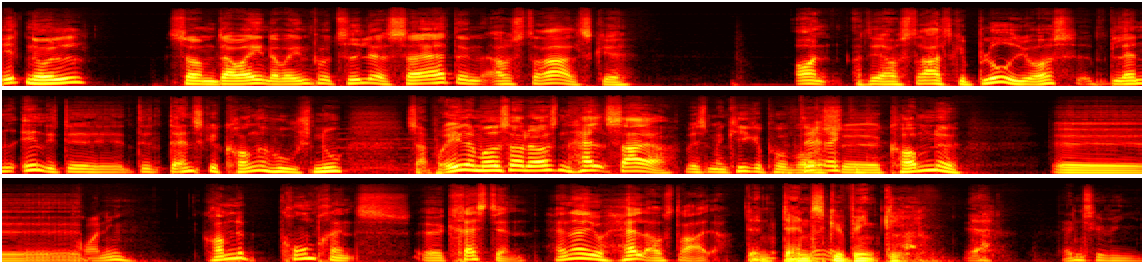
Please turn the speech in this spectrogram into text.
1-0, som der var en, der var inde på tidligere, så er den australske ånd og det australske blod jo også blandet ind i det, det danske kongehus nu. Så på en eller anden måde, så er det også en halv sejr, hvis man kigger på vores rigtigt. øh, kommende, øh, Dronning. kommende kronprins, øh, Christian. Han er jo halv australier. Den danske vinkel. Danske vin.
